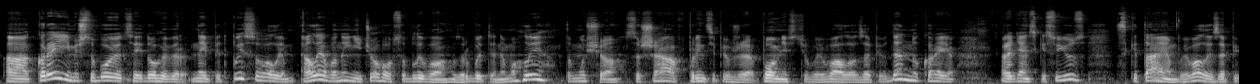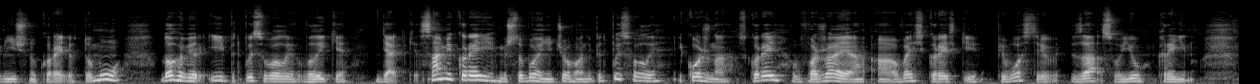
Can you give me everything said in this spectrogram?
А Кореї між собою цей договір не підписували, але вони нічого особливо зробити не могли, тому що США, в принципі, вже повністю воювало за Південну Корею. Радянський Союз з Китаєм воювали за Північну Корею. Тому договір і підписували великі дядьки. Самі Кореї між собою нічого не підписували, і кожна з Корей вважає весь корейський півострів за свою країну.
